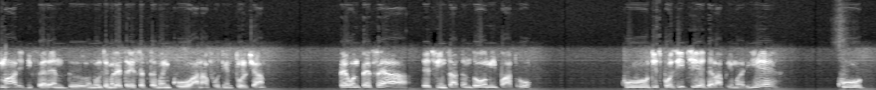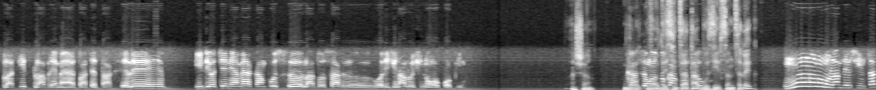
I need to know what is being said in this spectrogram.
mare diferent uh, în ultimele trei săptămâni cu ANAF-ul din Tulcea. Pe un PFA desfințat în 2004, cu dispoziție de la primărie, cu plătit la vremea aia toate taxele, idioțenia mea că am pus uh, la dosar uh, originalul și nouă copie. Așa. V-au, să mă v-au duc desfințat acum- abuziv, să înțeleg? Nu, nu, nu, nu, nu l-am desfințat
